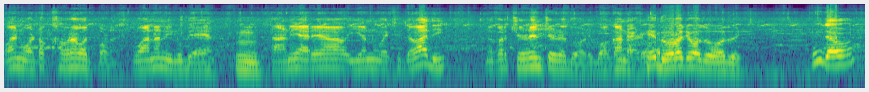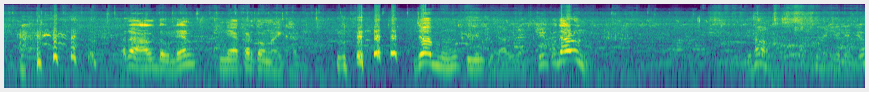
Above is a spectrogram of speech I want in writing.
ઓયાને ઓટો ખવરાવ જ પડે. વાના નીલું બે એમ. તાણી આરે ઈયન વચ્ચે જવા દી નકર ચેડે ને ચેડે દોડી બોગાન રાડ્યો એ દોરો જેવો જોવો જોઈએ. હું જાઓ અરે હાલ દઉં લેન નેકળતો નહીં ખાલી. જો હું પીને કુદાડું લે કુદાડું ને? હા. વીડિયો લેજો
